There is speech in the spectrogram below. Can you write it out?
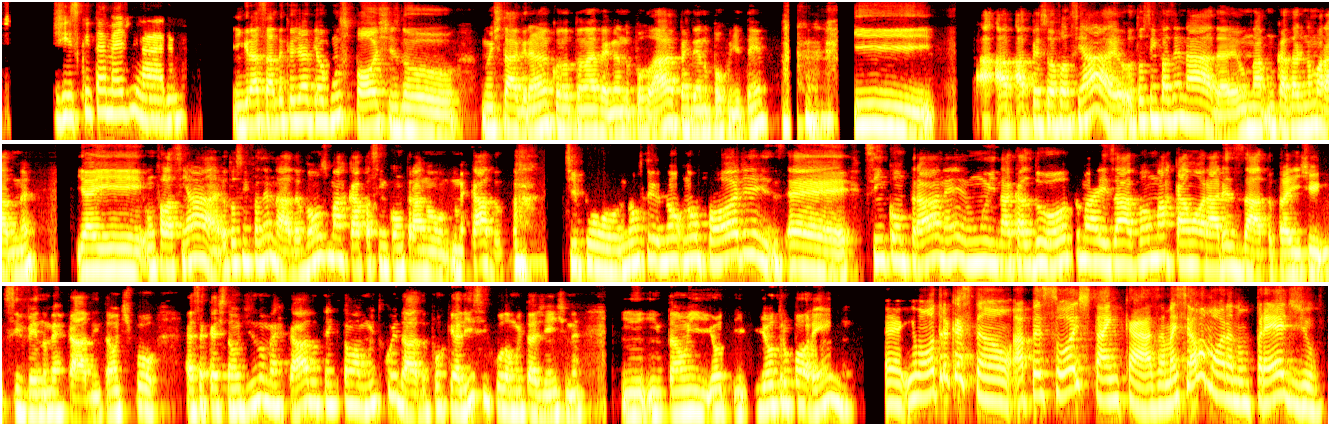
de risco intermediário. Engraçado que eu já vi alguns posts no, no Instagram, quando eu estou navegando por lá, perdendo um pouco de tempo, e a, a pessoa fala assim, ah, eu tô sem fazer nada, um, um casal de namorado, né? E aí um fala assim, ah, eu tô sem fazer nada, vamos marcar para se encontrar no, no mercado? tipo, não, não, não pode é, se encontrar, né, um ir na casa do outro, mas, ah, vamos marcar um horário exato pra gente se ver no mercado. Então, tipo, essa questão de ir no mercado tem que tomar muito cuidado, porque ali circula muita gente, né? E, então, e, e outro porém, é, e uma outra questão, a pessoa está em casa, mas se ela mora num prédio,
